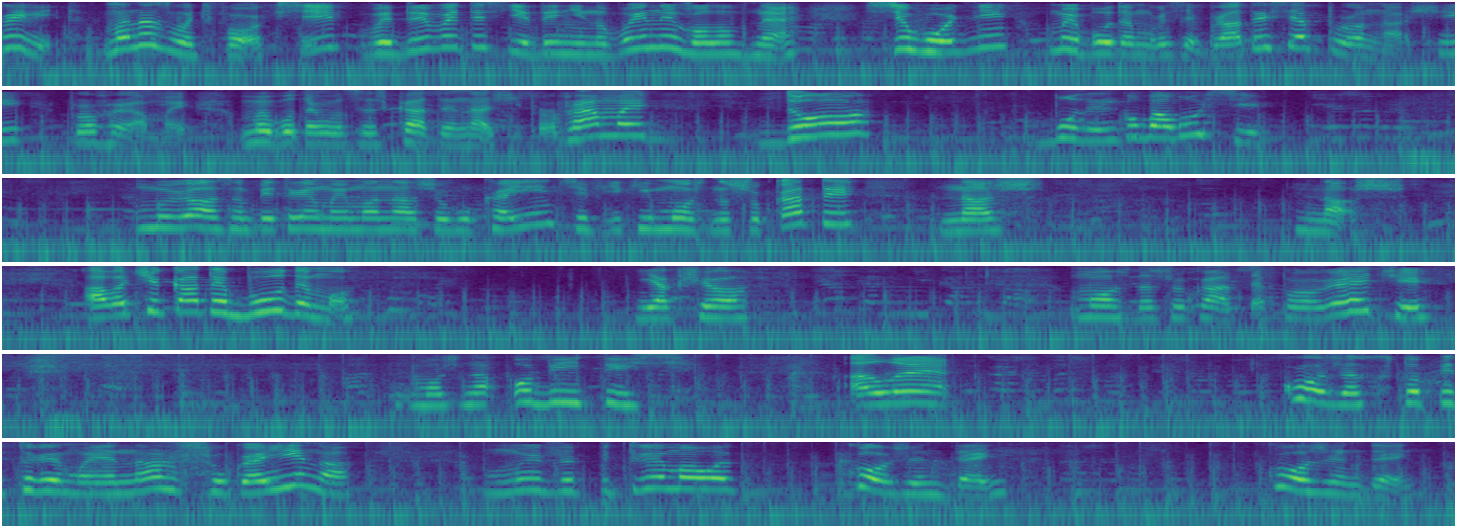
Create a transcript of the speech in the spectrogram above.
Привіт! Мене звуть Фоксі. Ви дивитесь єдині новини. Головне. Сьогодні ми будемо розібратися про наші програми. Ми будемо розіскати наші програми до будинку бабусі. Ми разом підтримуємо наших українців, які можна шукати наш наш. Але чекати будемо. Якщо можна шукати по речі, можна обійтись. Але кожен, хто підтримує нашу країну, ми вже підтримали кожен день. Кожен день.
